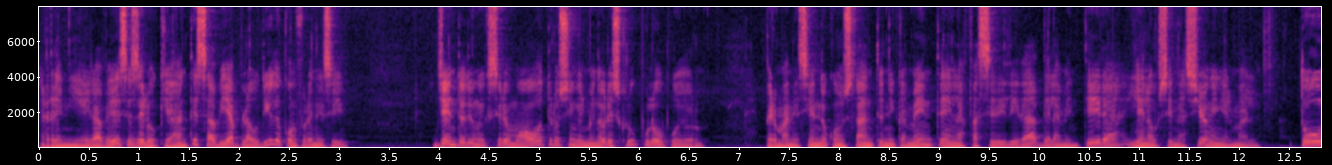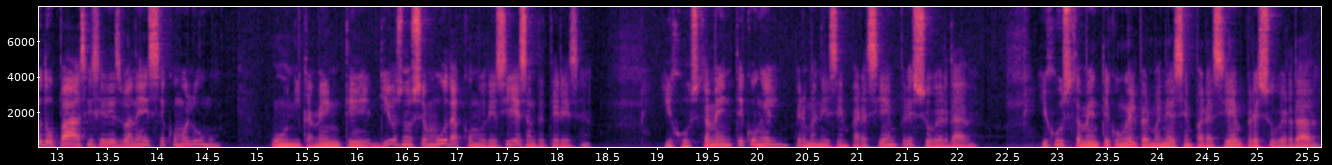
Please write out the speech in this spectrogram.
Reniega a veces de lo que antes había aplaudido con frenesí yendo de un extremo a otro sin el menor escrúpulo o pudor, permaneciendo constante únicamente en la facilidad de la mentira y en la obstinación en el mal. Todo pasa y se desvanece como el humo. Únicamente Dios no se muda, como decía Santa Teresa, y justamente con Él permanecen para siempre su verdad. Y justamente con Él permanecen para siempre su verdad,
